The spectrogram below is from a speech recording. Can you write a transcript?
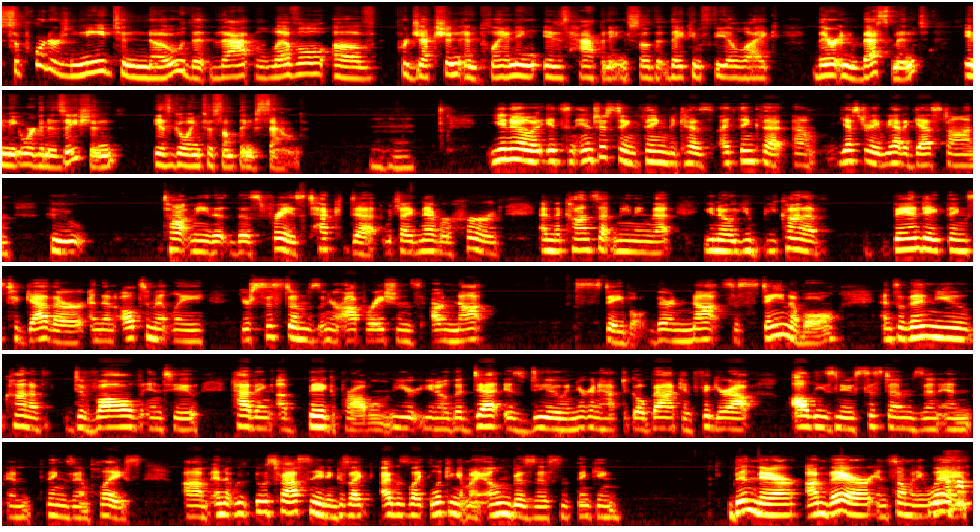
supporters need to know that that level of projection and planning is happening so that they can feel like their investment in the organization is going to something sound. Mm-hmm. You know, it's an interesting thing because I think that um, yesterday we had a guest on who taught me that this phrase tech debt which i'd never heard and the concept meaning that you know you you kind of band-aid things together and then ultimately your systems and your operations are not stable. They're not sustainable. And so then you kind of devolve into having a big problem. You're you know the debt is due and you're going to have to go back and figure out all these new systems and and and things in place. Um, and it was it was fascinating because I I was like looking at my own business and thinking, been there, I'm there in so many ways, yeah.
